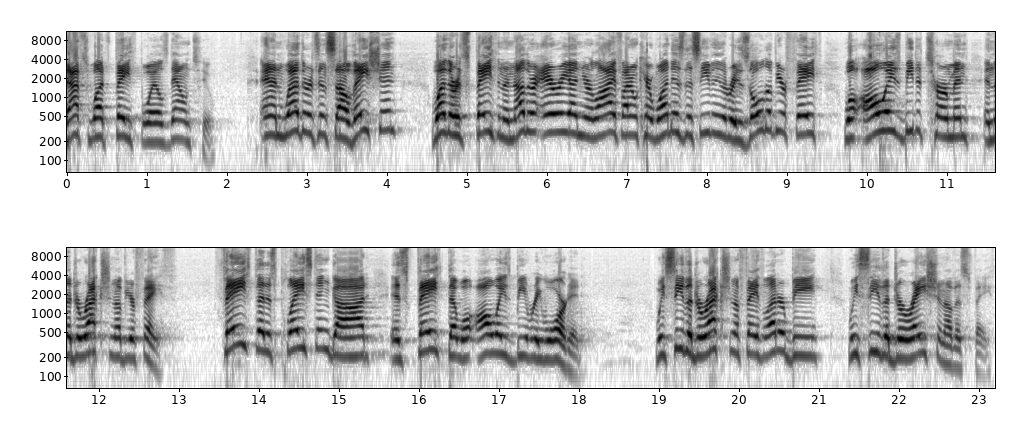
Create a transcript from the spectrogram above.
That's what faith boils down to. And whether it's in salvation, whether it's faith in another area in your life, I don't care what is this evening, the result of your faith will always be determined in the direction of your faith. Faith that is placed in God is faith that will always be rewarded. We see the direction of faith, letter B, we see the duration of his faith.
